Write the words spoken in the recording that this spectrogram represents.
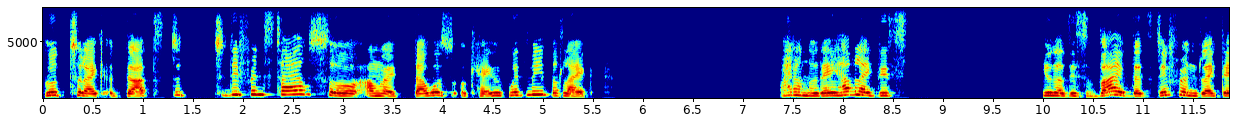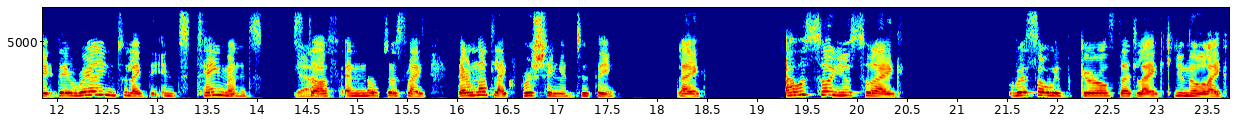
good to like adapt to, to different styles so i'm like that was okay with me but like I don't know, they have like this, you know, this vibe that's different. Like they, they're really into like the entertainment yeah. stuff and not just like, they're not like rushing into things. Like I was so used to like wrestle with girls that like, you know, like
